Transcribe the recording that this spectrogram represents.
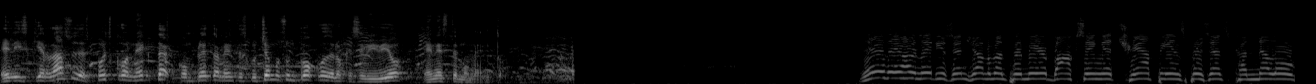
el izquierdazo y después conecta completamente. Escuchemos un poco de lo que se vivió en este momento. There they are, ladies and gentlemen. Premier Boxing Champions presents Canelo.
